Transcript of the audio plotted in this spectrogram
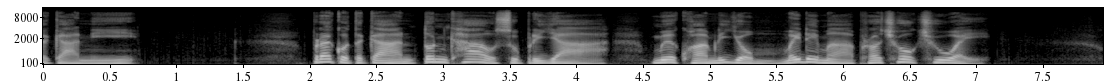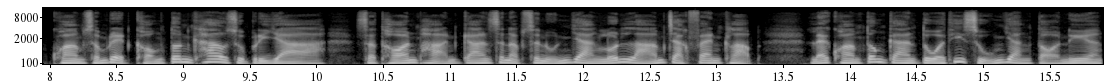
ฏการณ์นี้ ปรากฏการณ์ต้นข้าวสุปริยา เมื่อความนิยมไม่ได้มาเพราะโชคช่วย ความสำเร็จของต้นข้าวสุปริยา สะท้อนผ่านการสนับสนุนอย่างล้นหลามจากแฟนคลับ และความต้องการตัวที่สูงอย่างต่อเนื่อง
